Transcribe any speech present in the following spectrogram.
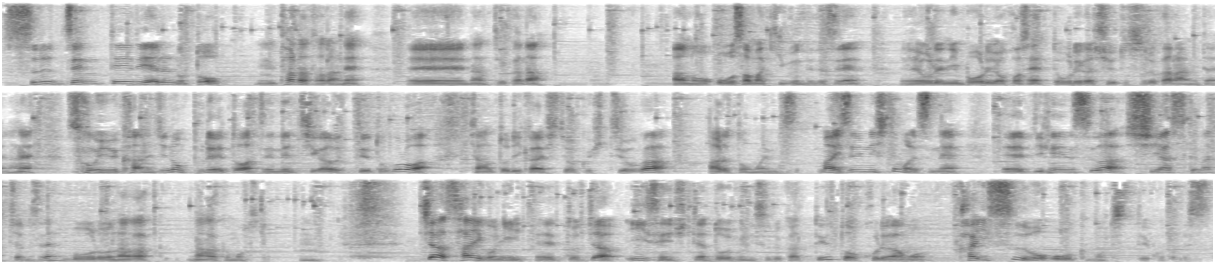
する前提でやるのと、うん、ただただね、えー、ていうかな、あの王様気分でですね、えー、俺にボールよこせって俺がシュートするからみたいなねそういう感じのプレーとは全然違うっていうところはちゃんと理解しておく必要があると思います、まあ、いずれにしてもですね、えー、ディフェンスはしやすくなっちゃうんですね。ボールを長く長く持つと。うん。じゃあ最後に、えーと、じゃあいい選手ってのはどういうふうにするかっていうとこれはもう回数を多く持つっていうことです。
